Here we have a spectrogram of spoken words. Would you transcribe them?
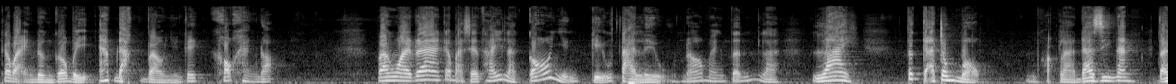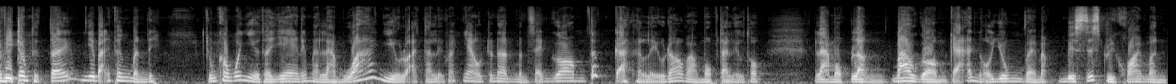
Các bạn đừng có bị áp đặt vào những cái khó khăn đó. Và ngoài ra, các bạn sẽ thấy là có những kiểu tài liệu nó mang tính là like tất cả trong một hoặc là đa di năng. Tại vì trong thực tế, như bản thân mình đi cũng không có nhiều thời gian để mà làm quá nhiều loại tài liệu khác nhau cho nên mình sẽ gom tất cả tài liệu đó vào một tài liệu thôi. Là một lần bao gồm cả nội dung về mặt business requirement,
